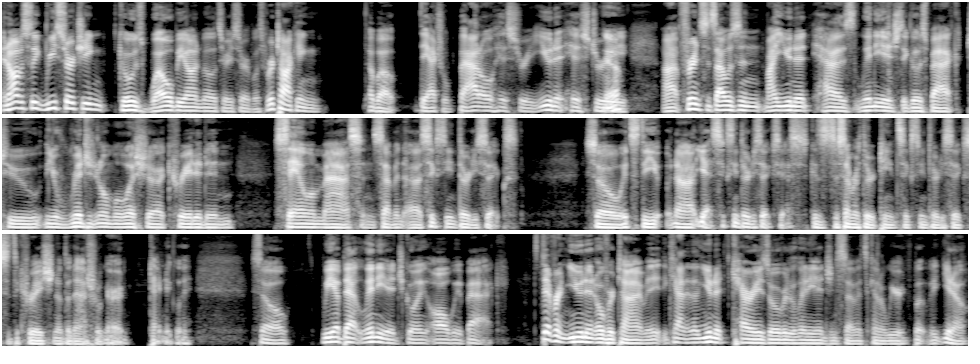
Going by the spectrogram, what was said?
and obviously, researching goes well beyond military service. We're talking about the actual battle history, unit history. Yeah. Uh, for instance, I was in my unit has lineage that goes back to the original militia created in Salem, Mass, in seven, uh, 1636. So it's the uh, yeah 1636 yes because it's December 13th 1636 is the creation of the National Guard technically. So we have that lineage going all the way back. It's a different unit over time. It kind of the unit carries over the lineage and stuff. It's kind of weird, but you know,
